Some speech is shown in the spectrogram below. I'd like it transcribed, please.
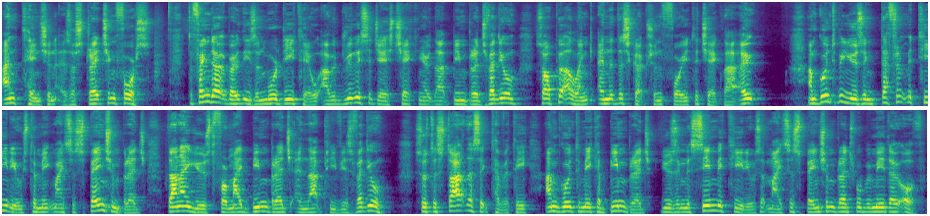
and tension is a stretching force. To find out about these in more detail, I would really suggest checking out that beam bridge video, so I'll put a link in the description for you to check that out. I'm going to be using different materials to make my suspension bridge than I used for my beam bridge in that previous video. So to start this activity, I'm going to make a beam bridge using the same materials that my suspension bridge will be made out of.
